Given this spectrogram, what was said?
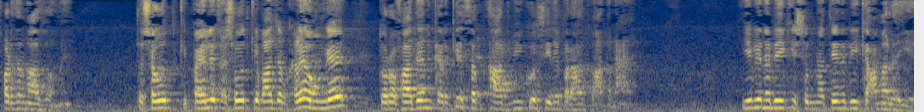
فرض نمازوں میں۔ تشود پہلے تشود کے بعد جب کھڑے ہوں گے تو رفادین کر کے سب آدمی کو سینے پر ہاتھ باندھنا ہے۔ یہ بھی نبی کی سنت نبی کا عمل ہے یہ۔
